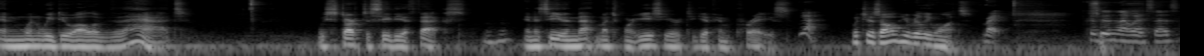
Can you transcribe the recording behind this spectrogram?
And when we do all of that, we start to see the effects. hmm And it's even that much more easier to give him praise. Yeah. Which is all he really wants. Right. Because So- isn't that what it says?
